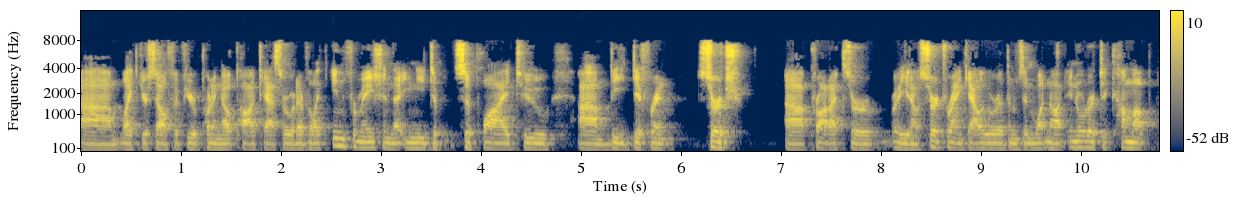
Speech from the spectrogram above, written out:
um, like yourself, if you're putting out podcasts or whatever, like information that you need to supply to um, the different search uh, products or, or, you know search rank algorithms and whatnot in order to come up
